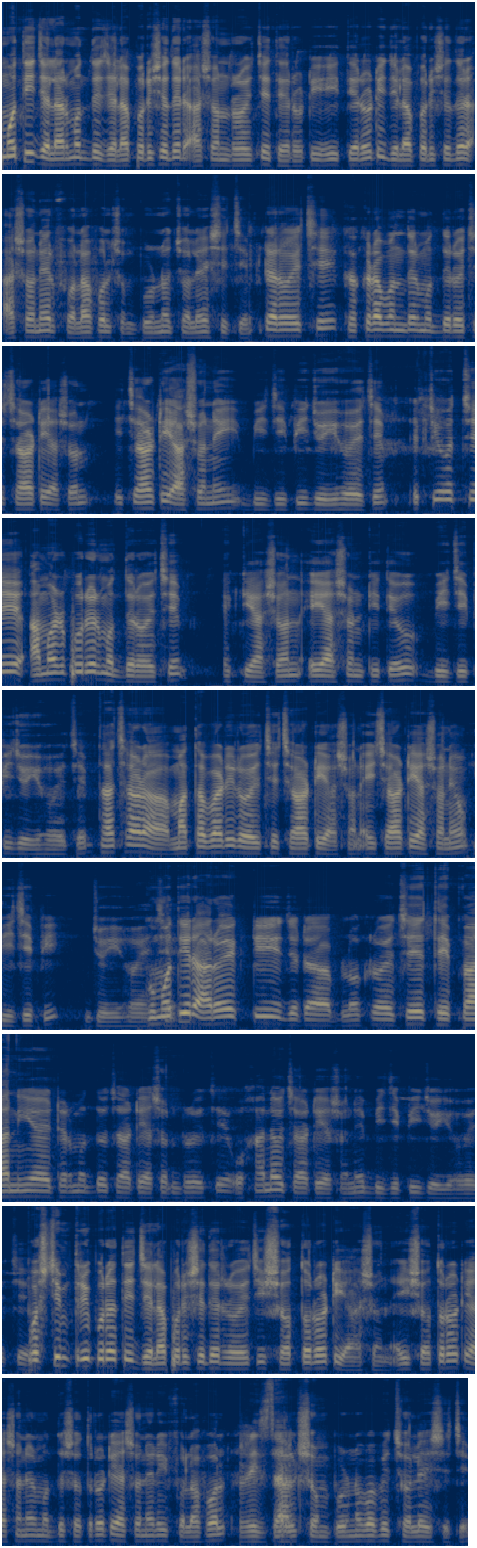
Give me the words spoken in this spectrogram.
গোমতী জেলার মধ্যে জেলা পরিষদের আসন রয়েছে তেরোটি। এই তেরোটি জেলা পরিষদের আসনের ফলাফল সম্পূর্ণ চলে এসেছে। একটা রয়েছে, খাকড়াবন্দের মধ্যে রয়েছে চারটি আসন। এই চারটি আসনেই বিজেপি জয়ী হয়েছে। একটি হচ্ছে আমারপুরের মধ্যে রয়েছে একটি আসন। এই আসনটিতেও বিজেপি জয়ী হয়েছে। তাছাড়া মাথাবাড়ি রয়েছে চারটি আসন। এই চারটি আসনেও বিজেপি জয়ী হয়ে গুমতির আরও একটি যেটা ব্লক রয়েছে, থেপানিয়া, এটার মধ্যেও চারটি আসন রয়েছে। ওখানেও চারটি আসনে বিজেপি জয়ী হয়েছে। পশ্চিম ত্রিপুরাতে জেলা পরিষদের রয়েছে সতেরোটি আসন। এই সতেরোটি আসনের মধ্যে সতেরোটি আসনের এই ফলাফল রেজাল্ট সম্পূর্ণভাবে চলে এসেছে।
